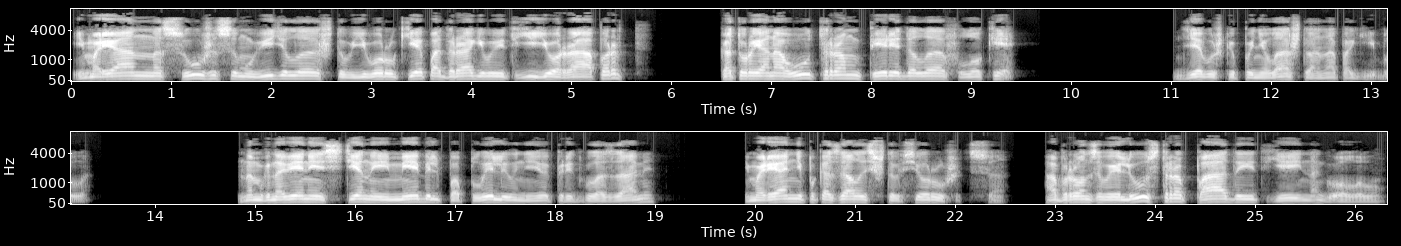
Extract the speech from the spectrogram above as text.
и Марианна с ужасом увидела, что в его руке подрагивает ее рапорт, который она утром передала Флоке. Девушка поняла, что она погибла. На мгновение стены и мебель поплыли у нее перед глазами, и Марианне показалось, что все рушится, а бронзовая люстра падает ей на голову.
